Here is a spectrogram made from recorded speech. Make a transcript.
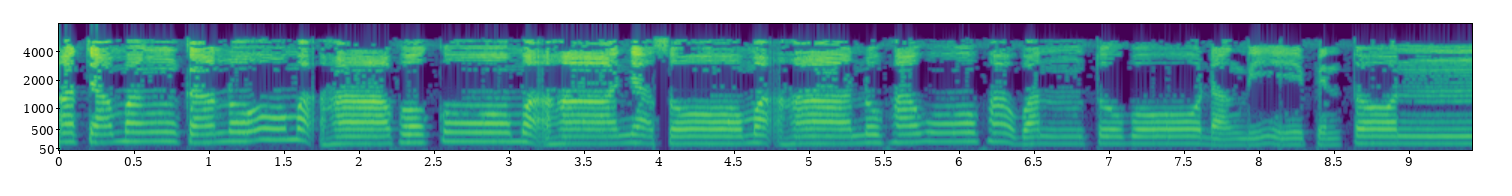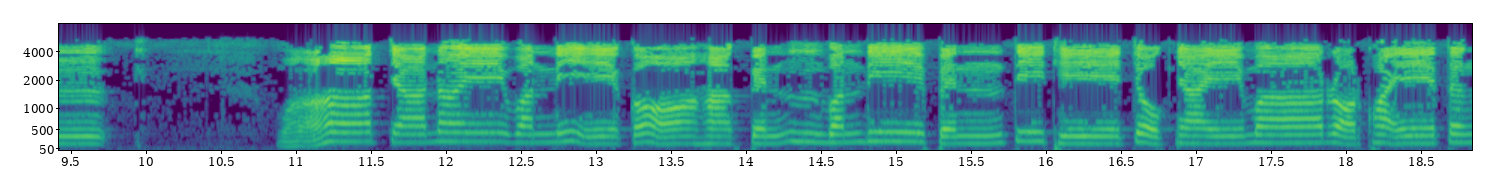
อาจจะมังกะโนมหาโพโกมหาญโสมหานุภาวภาวันตุโบดังนี้เป็นต้น ว่าจะในวันนี้ก็หากเป็นวันดีเป็นที่ที่โจกใหญ่มารอดไข่ตึง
